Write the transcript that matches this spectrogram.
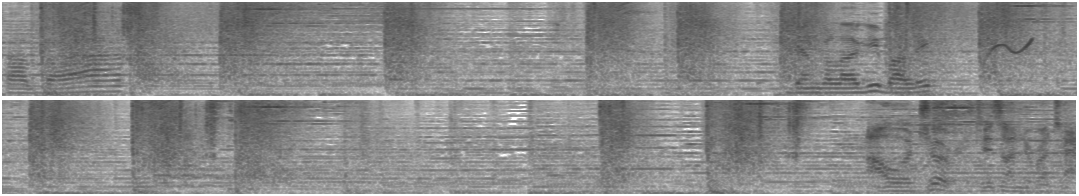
Sabar. Jungle lagi balik. Turret is under attack.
